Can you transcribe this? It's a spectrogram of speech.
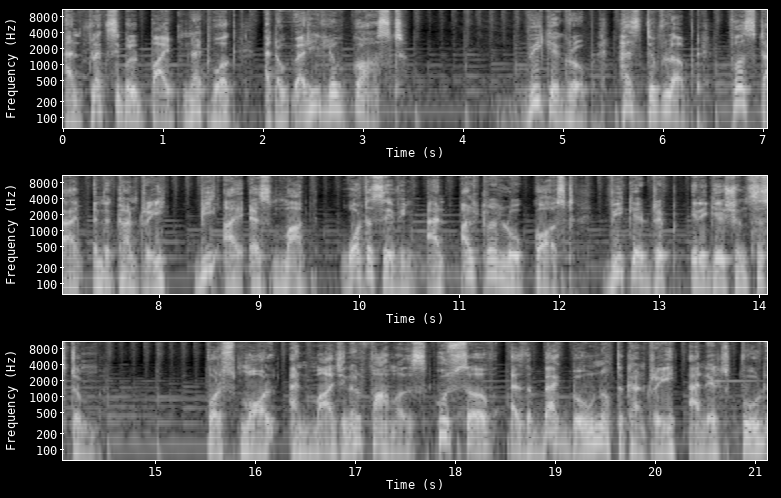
and flexible pipe network at a very low cost. VK Group has developed first time in the country BIS marked water saving and ultra low cost VK drip irrigation system for small and marginal farmers who serve as the backbone of the country and its food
